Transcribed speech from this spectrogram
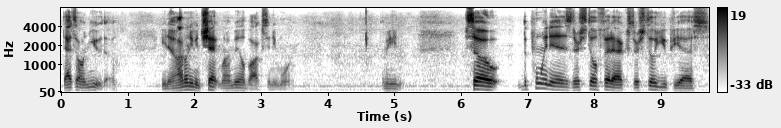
That's on you though. You know, I don't even check my mailbox anymore. I mean, so the point is, there's still FedEx, there's still UPS.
